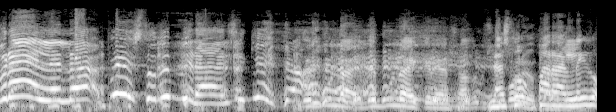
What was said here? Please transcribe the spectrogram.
Βρε, Έλενα, πες το, δεν πειράζει. Και... δεν, πουλάει, δεν πουλάει κρέας ο άνθρωπος. Να σου πω, παραλίγο,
